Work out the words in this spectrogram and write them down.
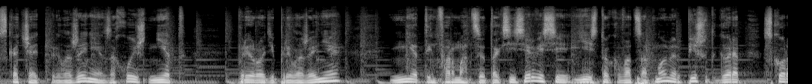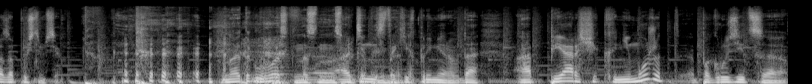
скачать приложение, заходишь, нет в природе приложения, нет информации о такси-сервисе, есть только WhatsApp номер, пишут и говорят, скоро запустимся. Но это глупость. Один из таких примеров, да. А пиарщик не может погрузиться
